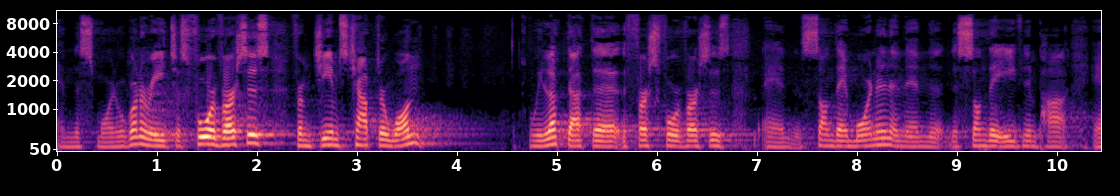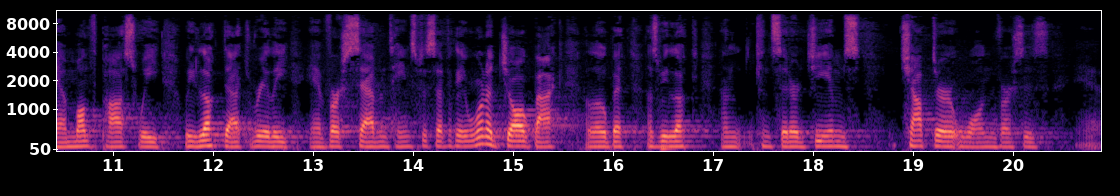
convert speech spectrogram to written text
um, this morning. We're going to read just four verses from James chapter 1. We looked at the, the first four verses um, Sunday morning and then the, the Sunday evening pa, uh, month past we, we looked at really uh, verse 17 specifically. We're going to jog back a little bit as we look and consider James chapter 1 verses uh,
